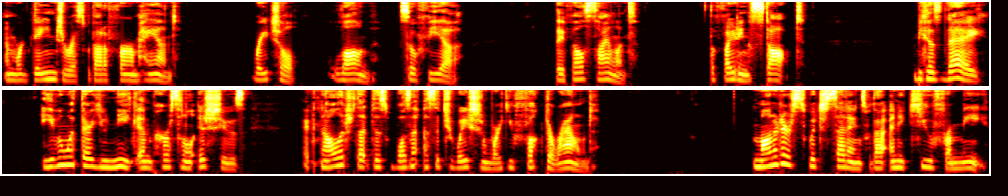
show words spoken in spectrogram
and were dangerous without a firm hand. Rachel, Lung, Sophia. They fell silent. The fighting stopped. Because they, even with their unique and personal issues, acknowledged that this wasn't a situation where you fucked around. Monitors switched settings without any cue from me,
